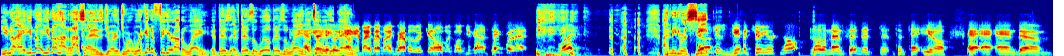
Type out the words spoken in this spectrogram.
you know, hey, you know, you know how Raza is, George. We're, we're gonna figure out a way. If there's if there's a will, there's a way. That's how we get down. Hey, my, my grandmother would get home and go, "You gotta pay for that." what? I need receipt. They don't just give it to you. No, no. The man said that to, to take, you know, and and, um,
